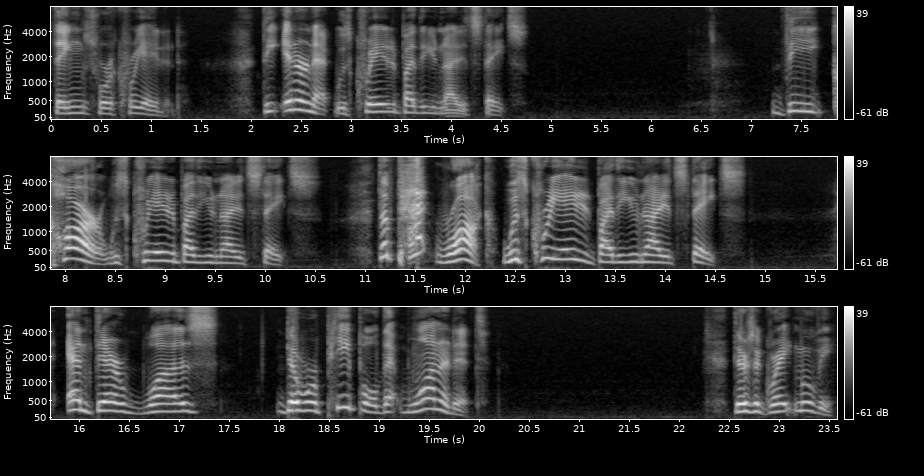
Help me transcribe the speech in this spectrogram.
things were created. The internet was created by the United States. The car was created by the United States. The pet rock was created by the United States. And there was there were people that wanted it. There's a great movie,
